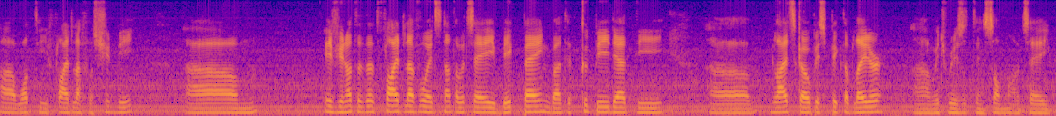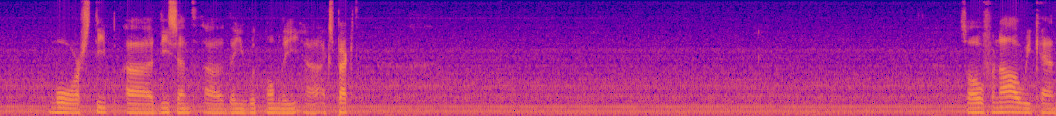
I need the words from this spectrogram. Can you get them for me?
uh, what the flight level should be. Um, if you're not at that flight level, it's not, I would say, a big pain, but it could be that the uh, glide slope is picked up later uh, which result in some, I would say, more steep uh, descent uh, than you would normally uh, expect. So for now we can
